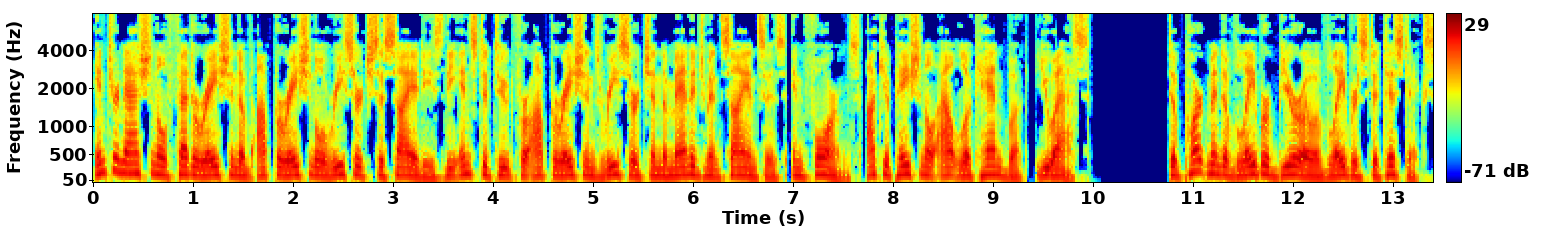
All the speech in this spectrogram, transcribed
International Federation of Operational Research Societies The Institute for Operations Research and the Management Sciences informs Occupational Outlook Handbook, U.S. Department of Labor Bureau of Labor Statistics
